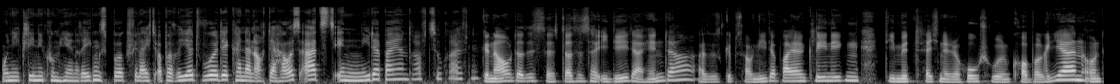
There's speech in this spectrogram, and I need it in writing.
Uniklinikum hier in Regensburg vielleicht operiert wurde, kann dann auch der Hausarzt in Niederbayern darauf zugreifen? Genau, das ist es. Das ist die Idee dahinter. Also es gibt auch Niederbayern-Kliniken, die mit technischen Hochschulen kooperieren und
